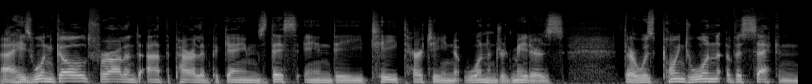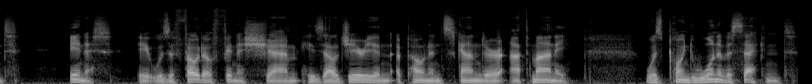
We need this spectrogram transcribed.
Uh, he's won gold for Ireland at the Paralympic Games, this in the T13 100 metres. There was 0.1 of a second in it. It was a photo finish. Um, his Algerian opponent, Skander Athmani, was 0.1 of a second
